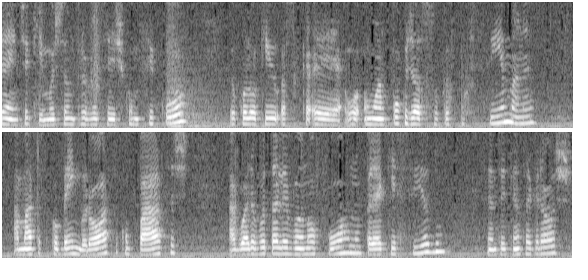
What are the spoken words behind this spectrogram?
Gente, aqui mostrando para vocês como ficou. Eu coloquei açúcar, é, um pouco de açúcar por cima, né? A massa ficou bem grossa, com passas. Agora eu vou estar tá levando ao forno pré-aquecido, 180 graus,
